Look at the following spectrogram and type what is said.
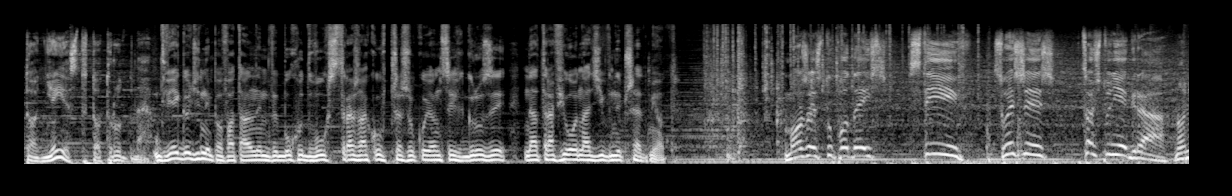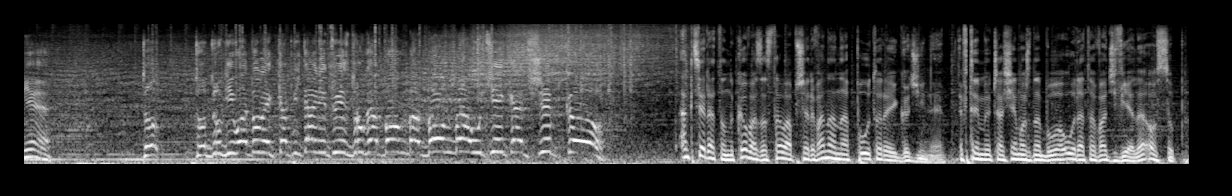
to nie jest to trudne. Dwie godziny po fatalnym wybuchu dwóch strażaków przeszukujących gruzy natrafiło na dziwny przedmiot. Możesz tu podejść? Steve! Słyszysz? Coś tu nie gra! No nie. To, to drugi ładunek, kapitanie, tu jest druga bomba! Bomba! Uciekać szybko! Akcja ratunkowa została przerwana na półtorej godziny. W tym czasie można było uratować wiele osób.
